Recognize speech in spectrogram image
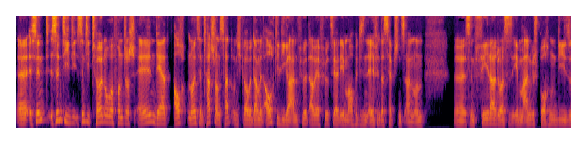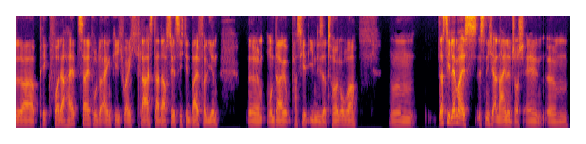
Äh, es sind, es sind, die, die, sind die Turnover von Josh Allen, der auch 19 Touchdowns hat und ich glaube, damit auch die Liga anführt, aber er führt sie halt eben auch mit diesen 11 Interceptions an. Und äh, es sind Fehler, du hast es eben angesprochen, dieser Pick vor der Halbzeit, wo du eigentlich, wo eigentlich klar ist, da darfst du jetzt nicht den Ball verlieren. Äh, und da passiert ihnen dieser Turnover. Ähm, das Dilemma ist, ist nicht alleine Josh Allen. Ähm,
